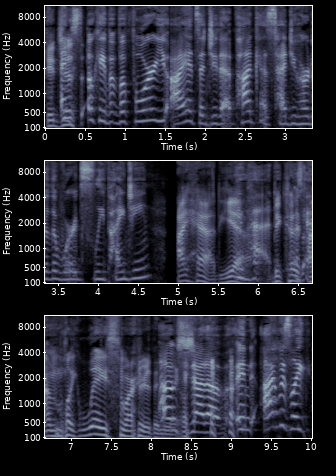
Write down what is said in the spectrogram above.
It And- just okay, but before you, I had sent you that podcast. Had you heard of the word sleep hygiene? I had, yeah. You had, because okay. I'm like way smarter than Oh, you. Oh, shut up. And I was like,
